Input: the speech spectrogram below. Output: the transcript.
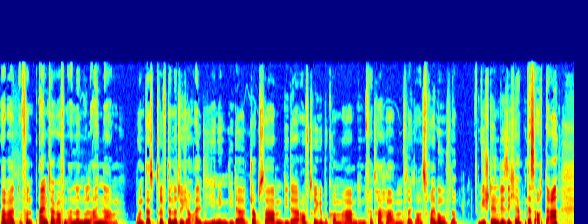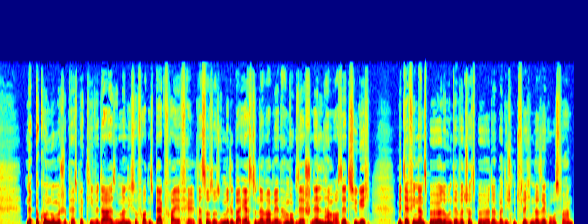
aber hat von einem Tag auf den anderen null Einnahmen. Und das trifft dann natürlich auch all diejenigen, die da Jobs haben, die da Aufträge bekommen haben, die einen Vertrag haben, vielleicht auch als Freiberufler. Wie stellen wir sicher, dass auch da eine ökonomische Perspektive da ist und man nicht sofort ins Bergfreie fällt? Das ist so das unmittelbar erste. Und da waren wir in Hamburg sehr schnell, haben auch sehr zügig mit der Finanzbehörde und der Wirtschaftsbehörde, weil die Schnittflächen da sehr groß waren,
